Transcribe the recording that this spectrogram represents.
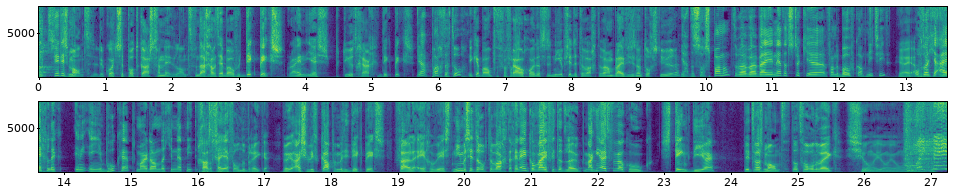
Dit is Mand, de kortste podcast van Nederland. Vandaag gaan we het hebben over dickpics. Ryan, jij stuurt graag dickpics. Ja, prachtig toch? Ik heb altijd van vrouwen gehoord dat ze er niet op zitten te wachten. Waarom blijven ze dan toch sturen? Ja, dat is toch spannend? Waarbij je net het stukje van de bovenkant niet ziet. Ja, ja. Of dat je eigenlijk in, in je broek hebt, maar dan dat je net niet... Gast, ga je even onderbreken. Wil je alsjeblieft kappen met die dickpics? Vuile egoïst. Niemand zit erop te wachten. Geen enkel wijf vindt dat leuk. Maakt niet uit van welke hoek. Stinkdier. Dit was Mand. Tot volgende week. Jongen, jongen, jongen.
